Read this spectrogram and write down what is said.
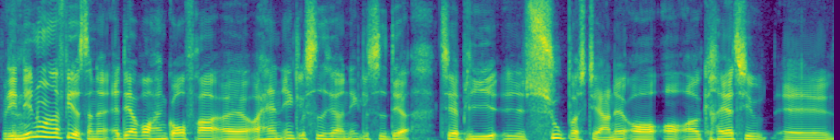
Fordi ja. 1980'erne er der, hvor han går fra øh, at have en enkelt side her og en enkelt side der, til at blive øh, superstjerne og, og, og kreativ øh,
